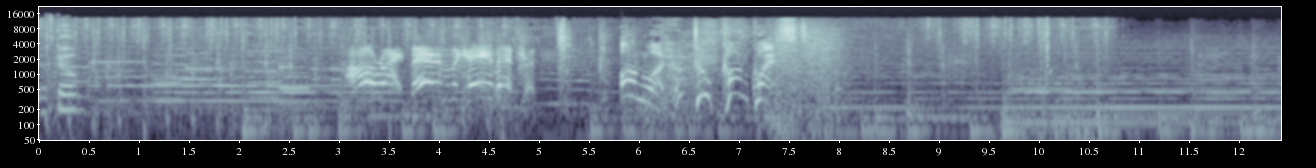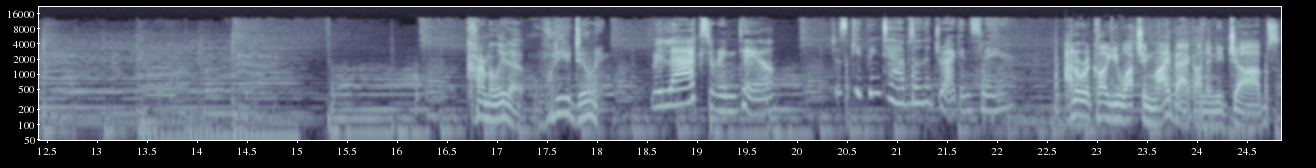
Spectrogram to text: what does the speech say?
Let's go. Right, there's the cave entrance. Onward to conquest! Carmelita, what are you doing? Relax, Ringtail. Just keeping tabs on the Dragon Slayer. I don't recall you watching my back on any jobs.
